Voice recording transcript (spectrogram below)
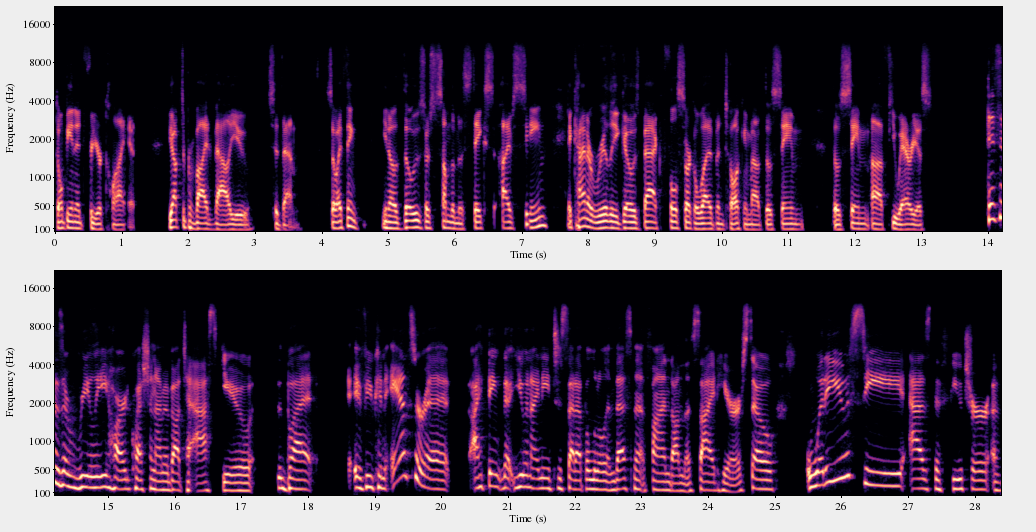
Don't be in it for your client. You have to provide value to them. So I think, you know, those are some of the mistakes I've seen. It kind of really goes back full circle what I've been talking about, those same those same uh, few areas. This is a really hard question I'm about to ask you, but if you can answer it, I think that you and I need to set up a little investment fund on the side here. So, what do you see as the future of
